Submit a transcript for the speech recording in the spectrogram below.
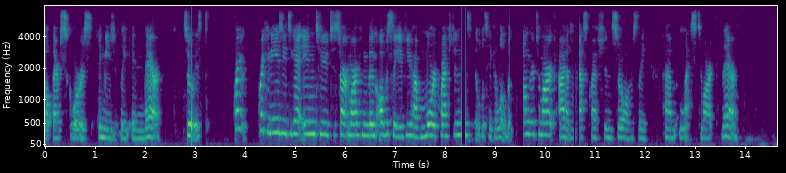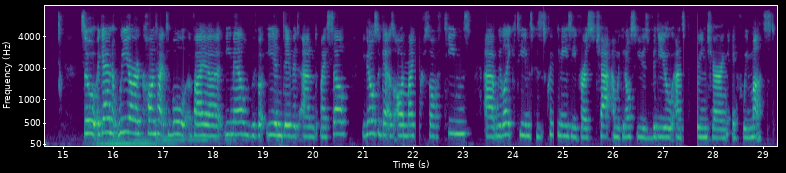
got their scores immediately in there. So it's quite quick and easy to get into to start marking them. Obviously, if you have more questions, it will take a little bit longer to mark. I had less questions, so obviously um, less to mark there. So again, we are contactable via email. We've got Ian, David, and myself. You can also get us on Microsoft Teams. Uh, we like Teams because it's quick and easy for us to chat, and we can also use video and screen sharing if we must.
